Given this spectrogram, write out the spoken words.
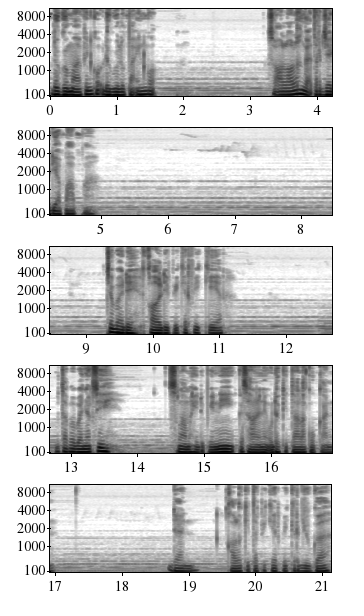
udah gue maafin kok udah gue lupain kok. Seolah-olah nggak terjadi apa-apa Coba deh kalau dipikir-pikir, betapa banyak sih selama hidup ini kesalahan yang udah kita lakukan. Dan kalau kita pikir-pikir juga,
